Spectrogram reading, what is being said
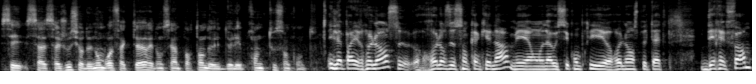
Ça, ça joue sur de nombreux facteurs, et donc c'est important de, les prendre tous en compte. Il a parlé de relance, relance de son quinquennat, mais on a aussi compris euh, relance peut-être des réformes.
